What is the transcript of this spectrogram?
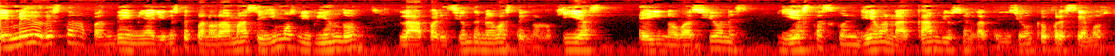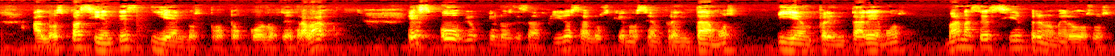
En medio de esta pandemia y en este panorama seguimos viviendo la aparición de nuevas tecnologías e innovaciones y estas conllevan a cambios en la atención que ofrecemos a los pacientes y en los protocolos de trabajo. Es obvio que los desafíos a los que nos enfrentamos y enfrentaremos van a ser siempre numerosos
